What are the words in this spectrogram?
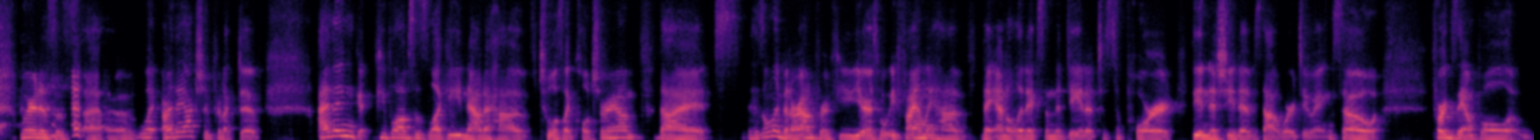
Where does this uh, what are they actually productive? I think People Ops is lucky now to have tools like Culture Amp that has only been around for a few years, but we finally have the analytics and the data to support the initiatives that we're doing. So, for example,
